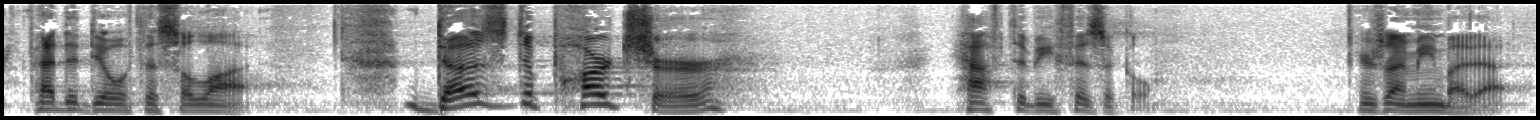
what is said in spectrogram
I've had to deal with this a lot. Does departure have to be physical? Here's what I mean by that.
